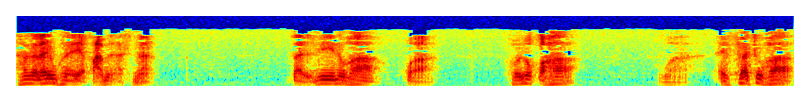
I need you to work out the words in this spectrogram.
هذا لا يمكن أن يقع من أسماء بل دينها وخلقها وعفتها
